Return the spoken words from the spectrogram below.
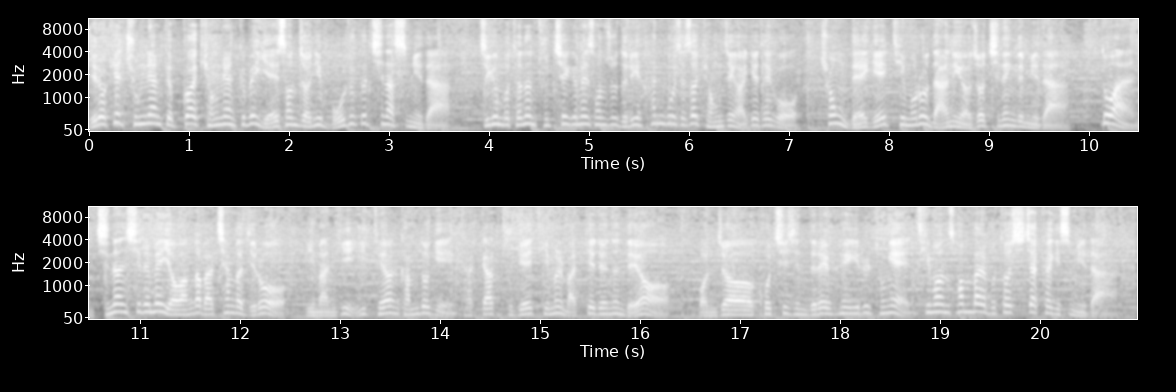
이렇게 중량급과 경량급의 예선전이 모두 끝이 났습니다. 지금부터는 두 체급의 선수들이 한 곳에서 경쟁하게 되고 총 4개의 팀으로 나뉘어져 진행됩니다. 또한 지난 씨름의 여왕과 마찬가지로 이만기, 이태현 감독이 각각 두 개의 팀을 맡게 되는데요. 먼저 코치진들의 회의를 통해 팀원 선발부터 시작하겠습니다.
